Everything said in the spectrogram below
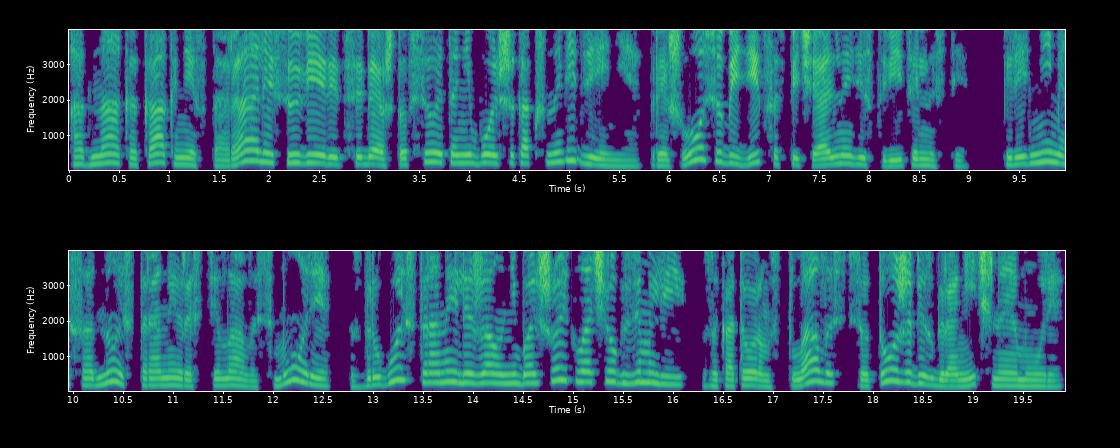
Однако, как ни старались уверить себя, что все это не больше как сновидение, пришлось убедиться в печальной действительности. Перед ними с одной стороны расстилалось море, с другой стороны лежал небольшой клочок земли, за которым стлалось все то же безграничное море.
